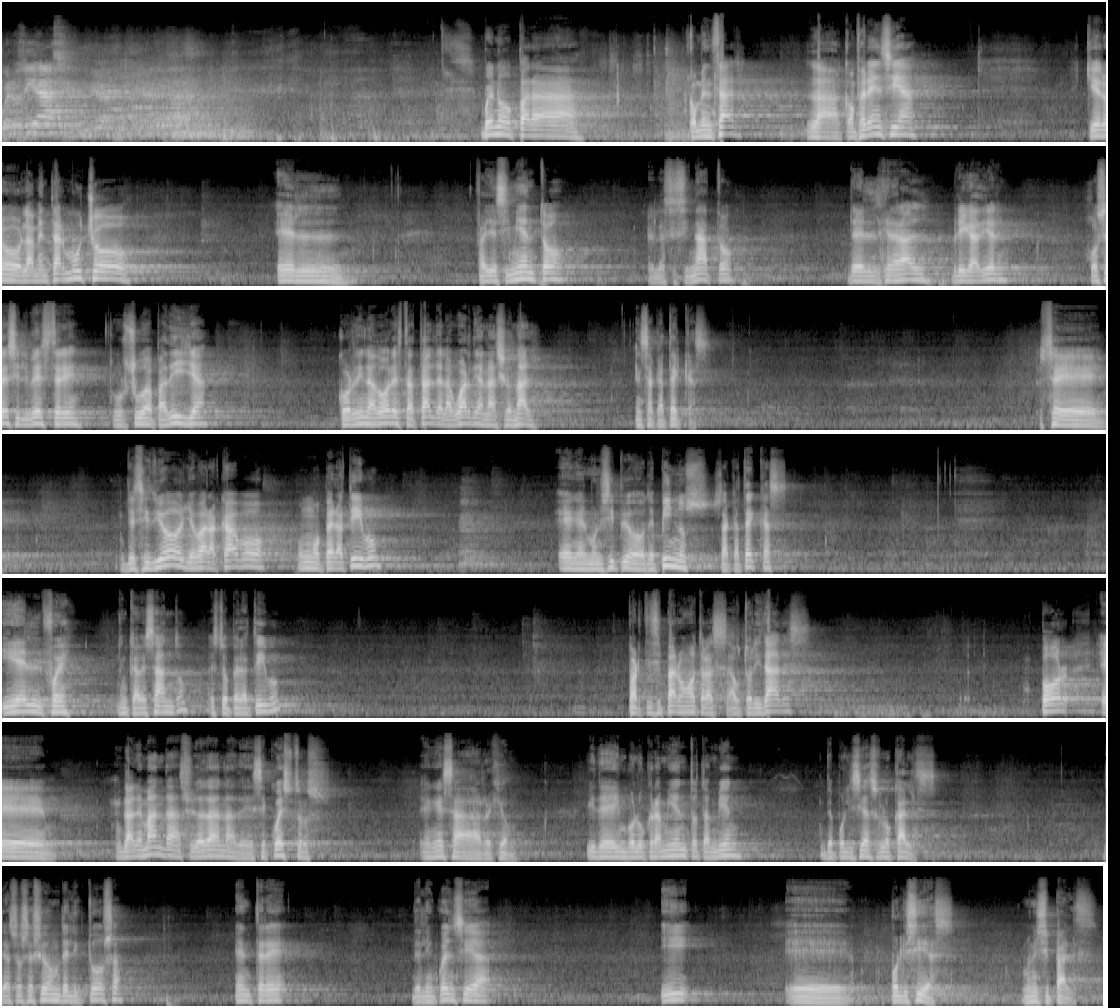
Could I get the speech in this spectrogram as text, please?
Buenos días. Bueno, para comenzar la conferencia, quiero lamentar mucho el fallecimiento, el asesinato del general brigadier José Silvestre Ursúa Padilla, coordinador estatal de la Guardia Nacional en Zacatecas. Se decidió llevar a cabo un operativo en el municipio de Pinos, Zacatecas, y él fue encabezando este operativo. Participaron otras autoridades por eh, la demanda ciudadana de secuestros en esa región y de involucramiento también de policías locales, de asociación delictuosa entre delincuencia y eh, policías municipales.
